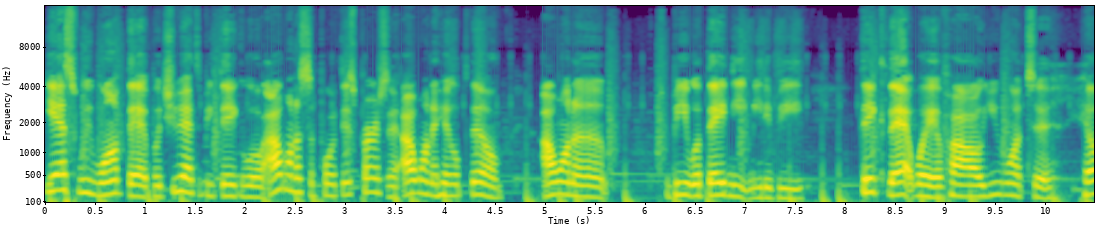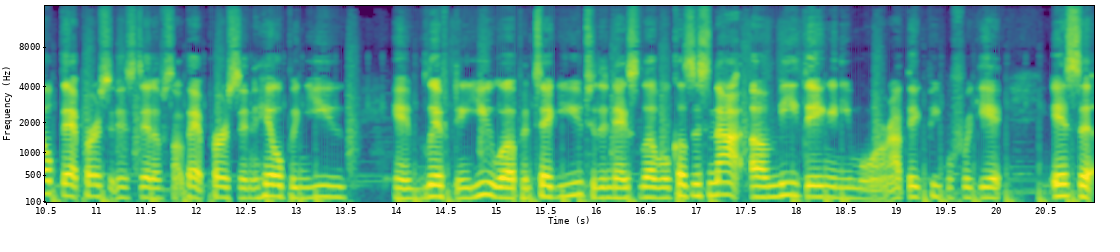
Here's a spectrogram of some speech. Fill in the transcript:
Yes, we want that, but you have to be thinking, well, I want to support this person. I want to help them. I want to be what they need me to be think that way of how you want to help that person instead of some, that person helping you and lifting you up and taking you to the next level because it's not a me thing anymore. I think people forget it's a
